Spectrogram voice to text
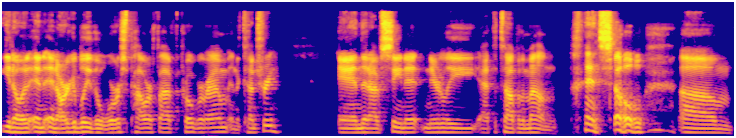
you know, and, and arguably the worst Power Five program in the country. and then I've seen it nearly at the top of the mountain. And so, um,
